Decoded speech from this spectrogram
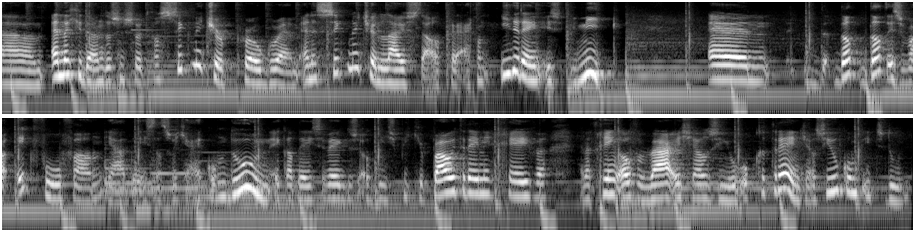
Um, en dat je dan dus een soort van signature program en een signature lifestyle krijgt. Want iedereen is uniek. En dat, dat is wat ik voel van, ja, deze, dat is wat jij komt doen. Ik had deze week dus ook die Speak Your Power training gegeven. En dat ging over waar is jouw ziel op getraind. Jouw ziel komt iets doen.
